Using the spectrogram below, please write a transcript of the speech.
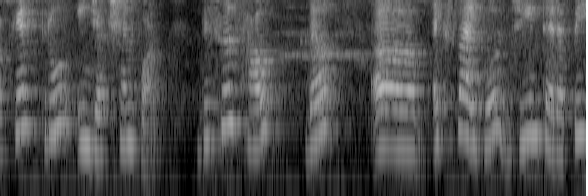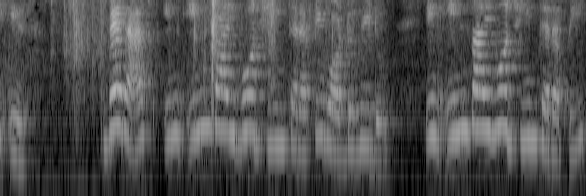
okay through injection form. This is how the uh, ex vivo gene therapy is. Whereas in in vivo gene therapy what do we do? In in vivo gene therapy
